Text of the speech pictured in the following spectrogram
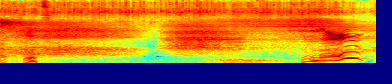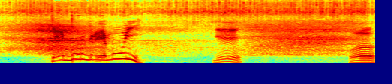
Oh shit. Ne! Ten burger je můj! Ne. Oh.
